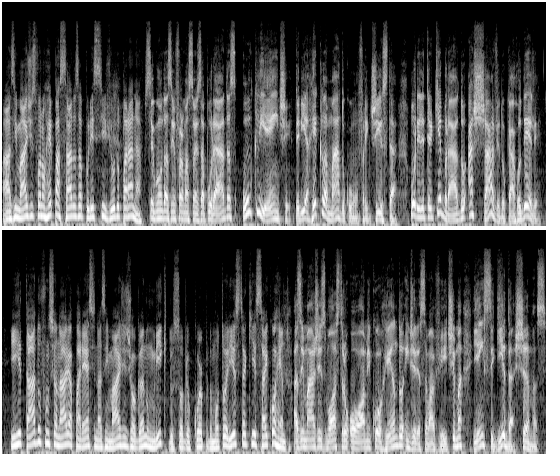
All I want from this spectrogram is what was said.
As imagens foram repassadas à Polícia Civil do Paraná. Segundo as informações apuradas, um cliente teria reclamado com um frentista por ele ter quebrado a chave do carro dele dele. Irritado, o funcionário aparece nas imagens jogando um líquido sobre o corpo do motorista que sai correndo. As imagens mostram o homem correndo em direção à vítima e em seguida chamas.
